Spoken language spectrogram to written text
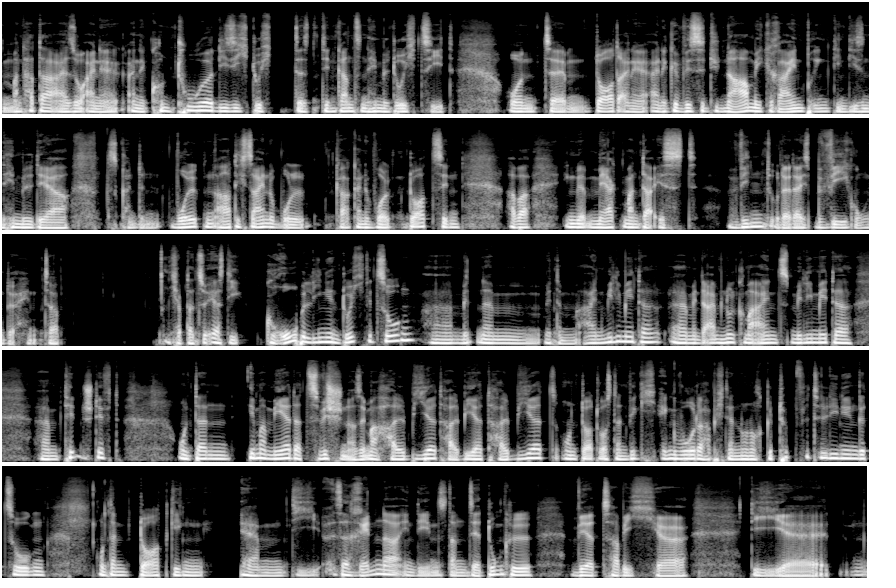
man hat da also eine, eine Kontur, die sich durch das, den ganzen Himmel durchzieht und ähm, dort eine, eine gewisse Dynamik reinbringt in diesen Himmel, der, das könnte wolkenartig sein, obwohl gar keine Wolken dort sind, aber irgendwie merkt man, da ist Wind oder da ist Bewegung dahinter. Ich habe dann zuerst die grobe Linien durchgezogen äh, mit einem mit einem 1 mm, äh, mit einem 0,1 mm ähm, Tintenstift und dann immer mehr dazwischen, also immer halbiert, halbiert, halbiert und dort, wo es dann wirklich eng wurde, habe ich dann nur noch getüpfelte Linien gezogen und dann dort gegen ähm, die also Ränder, in denen es dann sehr dunkel wird, habe ich äh, die äh,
